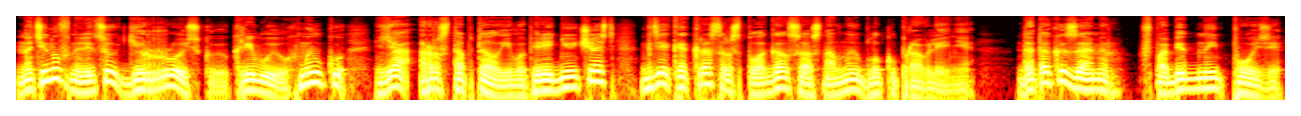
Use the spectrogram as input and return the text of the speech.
Натянув на лицо геройскую кривую ухмылку, я растоптал его переднюю часть, где как раз располагался основной блок управления. Да так и замер, в победной позе,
